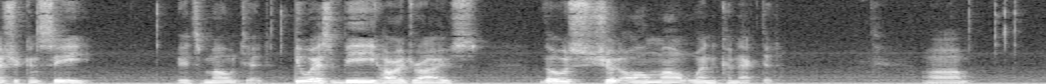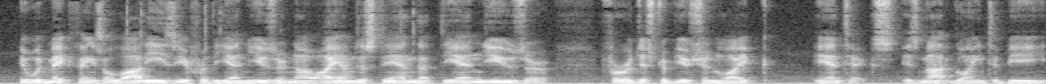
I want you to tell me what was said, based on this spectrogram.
as you can see, it's mounted. USB hard drives, those should all mount when connected. Um, it would make things a lot easier for the end user. Now, I understand that the end user for a distribution like Antix is not going to be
